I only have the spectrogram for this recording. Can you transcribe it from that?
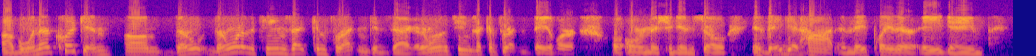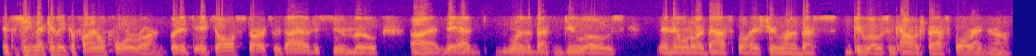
Uh, but when they're clicking, um, they're, they're one of the teams that can threaten Gonzaga. They're one of the teams that can threaten Baylor or, or Michigan. So if they get hot and they play their A game, it's a team that can make a Final Four run. But it, it all starts with Ayo Dosunmu. Uh, they have one of the best duos in Illinois basketball history, one of the best duos in college basketball right now.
